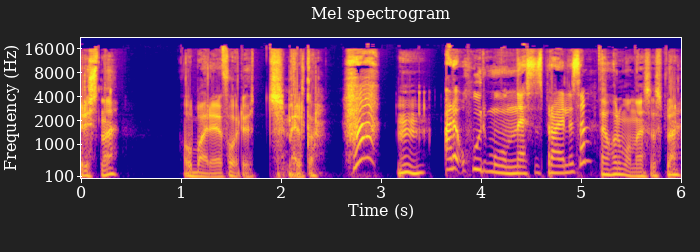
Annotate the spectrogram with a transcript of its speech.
brystene, og bare får ut melka. Hæ?! Mm. Er det hormonnesespray, liksom? Det er hormonnesespray.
